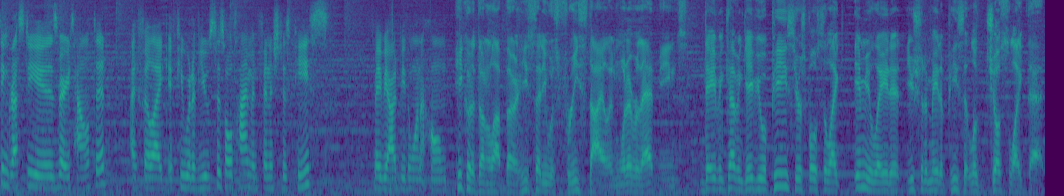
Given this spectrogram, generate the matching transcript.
Think Rusty is very talented. I feel like if he would have used his whole time and finished his piece, maybe I'd be the one at home. He could have done a lot better. He said he was freestyling, whatever that means. Dave and Kevin gave you a piece. You're supposed to like emulate it. You should have made a piece that looked just like that.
